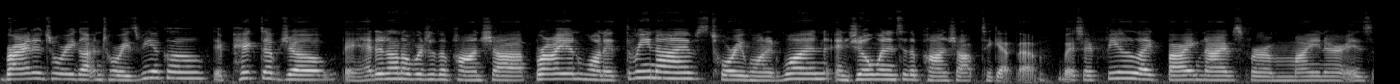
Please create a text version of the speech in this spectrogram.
Brian and Torey got in Torey's vehicle, they picked up Joe, they headed on over to the pawn shop. Brian wanted three knives, Torey wanted one, and Joe went into the pawn shop to get them. Which I feel like buying knives for a minor is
